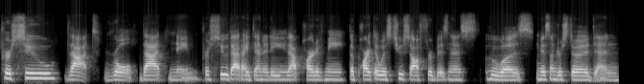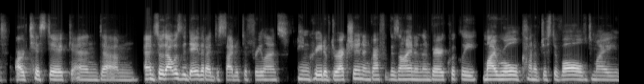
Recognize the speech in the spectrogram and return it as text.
pursue that role, that name, pursue that identity, that part of me, the part that was too soft for business, who was misunderstood and artistic and um, and so that was the day that i decided to freelance in creative direction and graphic design and then very quickly my role kind of just evolved my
